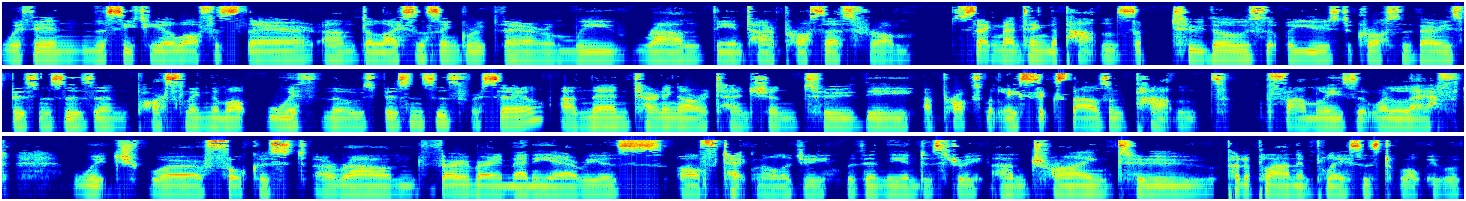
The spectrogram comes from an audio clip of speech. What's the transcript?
within the CTO office there and the licensing group there, and we ran the entire process from segmenting the patents to those that were used across the various businesses and parceling them up with those businesses for sale, and then turning our attention to the approximately 6,000 patent families that were left, which were focused around very, very many areas of technology within the industry and trying to put a plan in place as to what we were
